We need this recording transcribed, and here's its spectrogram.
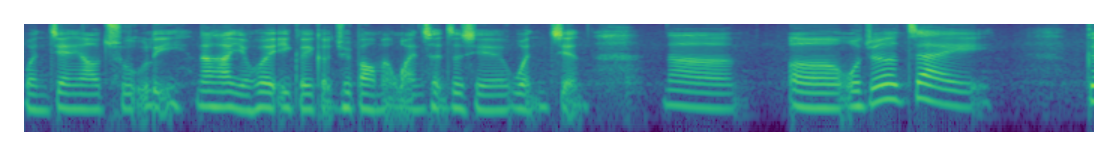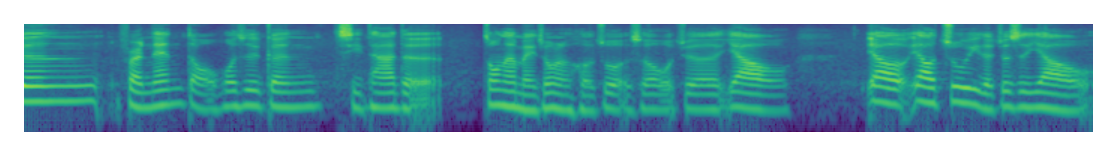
文件要处理，那他也会一个一个去帮我们完成这些文件。那呃，我觉得在跟 Fernando 或是跟其他的中南美洲人合作的时候，我觉得要要要注意的就是要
